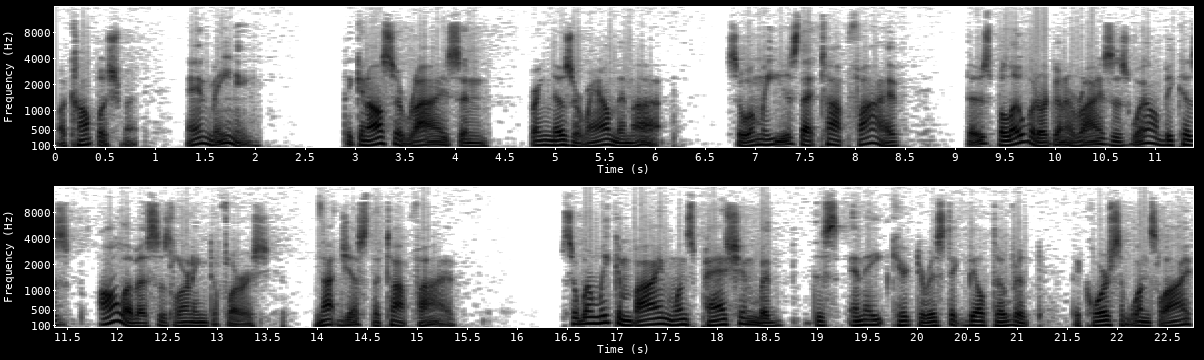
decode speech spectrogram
accomplishment, and meaning. They can also rise and bring those around them up. So when we use that top five, those below it are going to rise as well because all of us is learning to flourish not just the top five. So when we combine one's passion with this innate characteristic built over the course of one's life,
